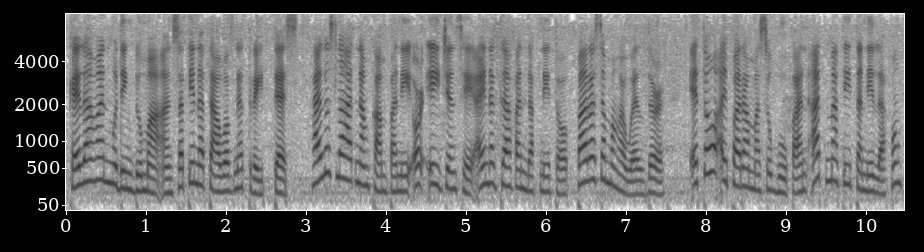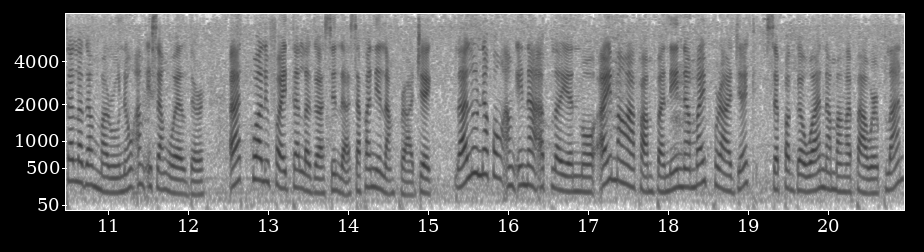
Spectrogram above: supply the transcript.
kailangan mo ding dumaan sa tinatawag na trade test. Halos lahat ng company or agency ay nagkakandak nito para sa mga welder. Ito ay para masubukan at makita nila kung talagang marunong ang isang welder at qualified talaga sila sa kanilang project. Lalo na kung ang ina-applyan mo ay mga company na may project sa paggawa ng mga power plant,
